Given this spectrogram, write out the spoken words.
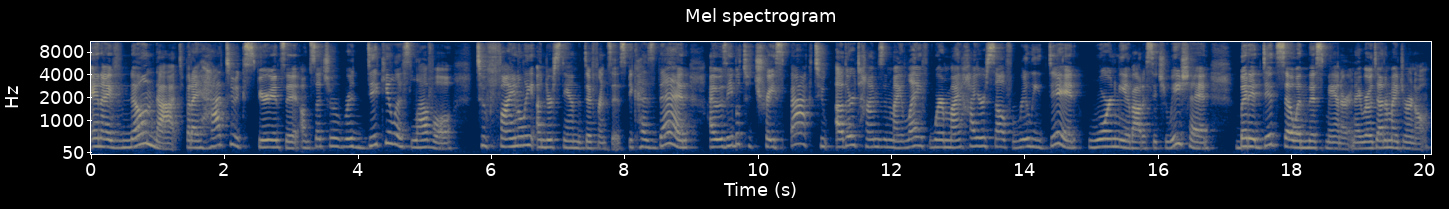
and i've known that but i had to experience it on such a ridiculous level to finally understand the differences because then I was able to trace back to other times in my life where my higher self really did warn me about a situation, but it did so in this manner. And I wrote down in my journal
